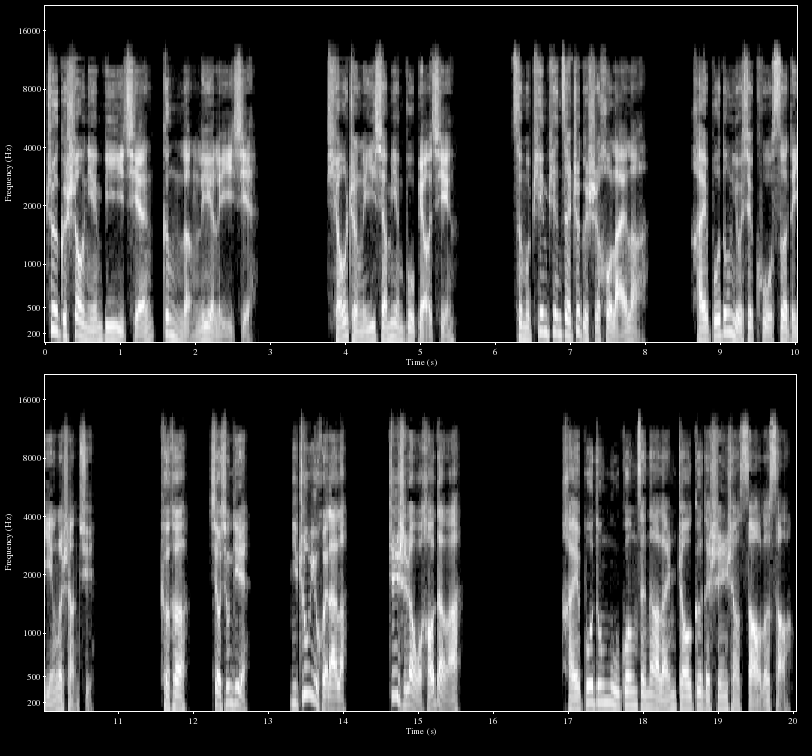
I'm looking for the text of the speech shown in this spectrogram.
这个少年比以前更冷冽了一些，调整了一下面部表情，怎么偏偏在这个时候来了？海波东有些苦涩的迎了上去：“呵呵，小兄弟，你终于回来了，真是让我好等啊！”海波东目光在纳兰朝歌的身上扫了扫，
